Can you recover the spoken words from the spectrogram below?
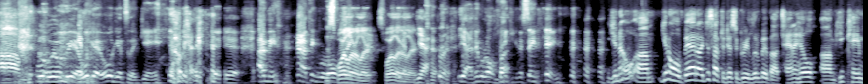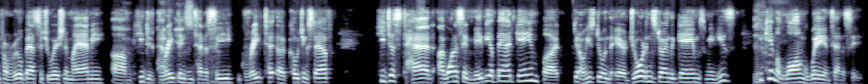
Um, we'll, we'll, yeah, we'll get we'll get to the game. Okay. yeah, yeah. I mean, I think we're the all spoiler alert. Spoiler yeah, alert. Yeah, yeah. I think we're all but, thinking the same thing. you know, um, you know, bad. I just have to disagree a little bit about Tannehill. Um, he came from a real bad situation in Miami. Um, he did great things in Tennessee. Yeah. Great te- uh, coaching staff. He just had, I want to say, maybe a bad game, but you know, he's doing the Air Jordans during the games. I mean, he's yeah. he came a long way in Tennessee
